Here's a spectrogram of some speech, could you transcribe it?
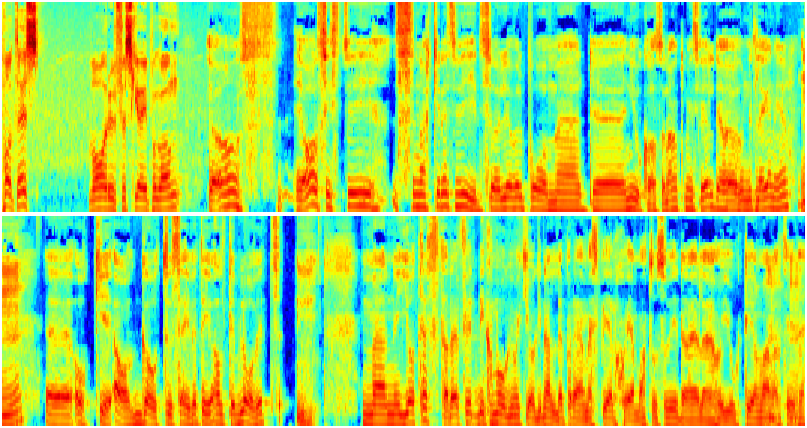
Pontus, vad har du för skoj på gång? Ja, Ja, sist vi snackades vid så höll jag väl på med eh, Newcastle om jag inte minns fel. Det har jag hunnit lägga ner. Mm. Eh, och ja, go-to-savet är ju alltid Blåvitt. Men jag testade, för ni kommer ihåg hur mycket jag gnällde på det här med spelschemat och så vidare. Eller har gjort det genom alla mm. tider.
